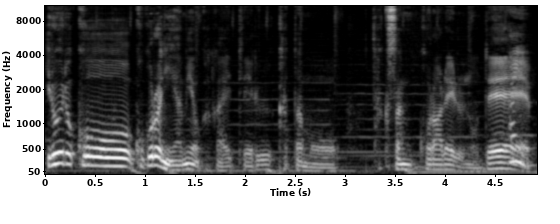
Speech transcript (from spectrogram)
いろいろこう心に闇を抱えている方もたくさん来られるので、はい。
